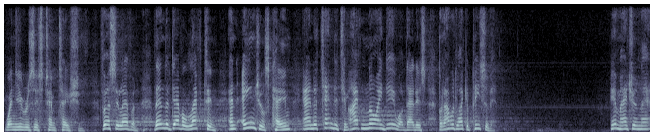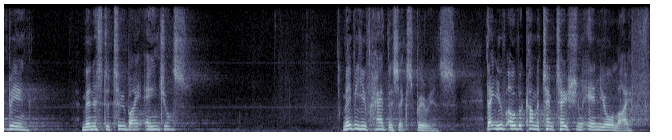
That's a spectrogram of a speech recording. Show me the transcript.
when you resist temptation. Verse 11 Then the devil left him, and angels came and attended him. I have no idea what that is, but I would like a piece of it. You imagine that being ministered to by angels? Maybe you've had this experience that you've overcome a temptation in your life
